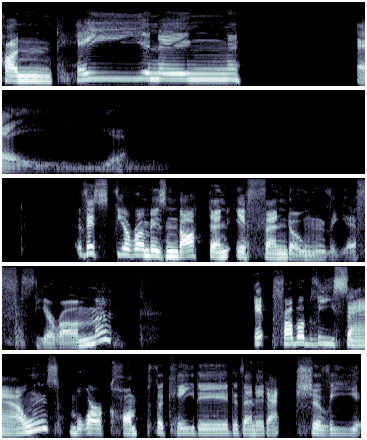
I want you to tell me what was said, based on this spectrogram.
containing A. This theorem is not an if and only if theorem. It probably sounds more complicated than it actually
